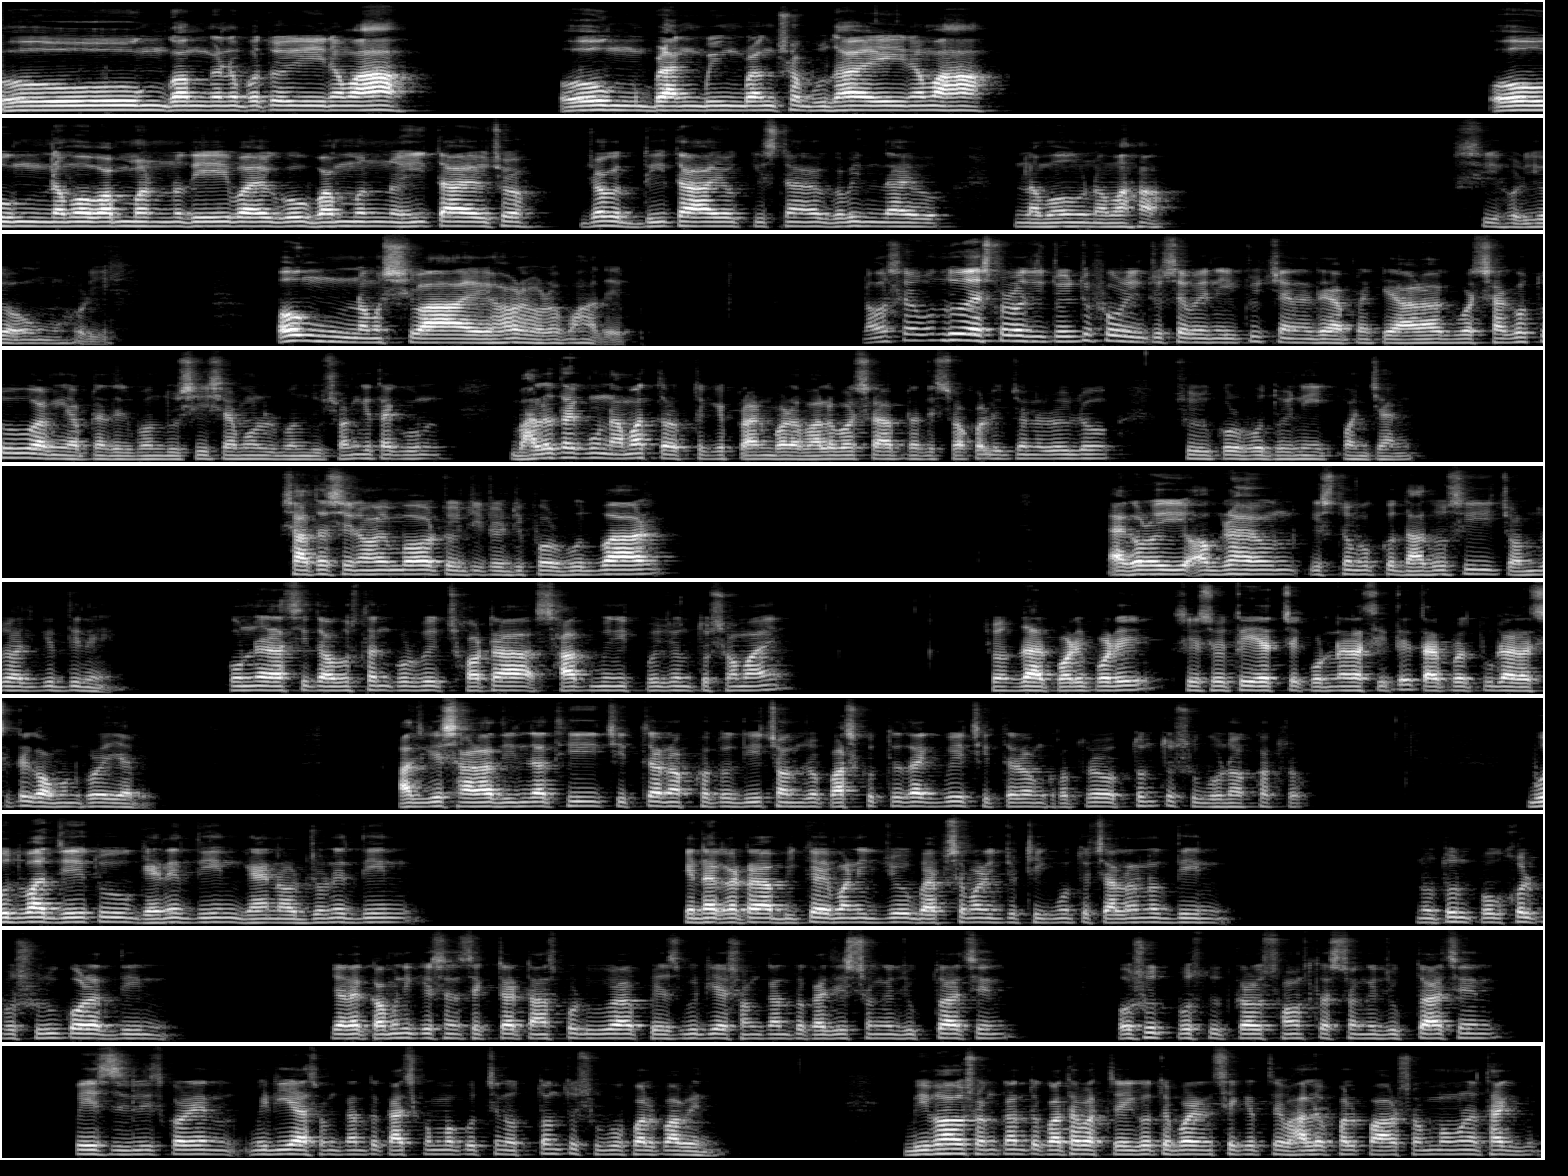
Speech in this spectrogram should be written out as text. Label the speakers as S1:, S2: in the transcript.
S1: ওং গঙ্গনপতই নমঃ। ওং ব্রাং বিং ব্রাংশ বুধায় নমঃ। ওং নম ব্রাহ্মণ্য দেবায় গো ব্রাহ্মণ্য হিতায় চ জগদ্দীতায় কৃষ্ণায় গোবিন্দায় নমো নমঃ। শ্রী হরি ওম হরি। ওং নম শিবায় হর হর মহাদেব। নমস্কার বন্ধু astrology twenty four into seven YouTube চ্যানেলে আপনাকে আর একবার স্বাগত। আমি আপনাদের বন্ধু শ্যামল বন্ধু, সঙ্গে থাকুন, ভালো থাকুন। আমার তরফ থেকে প্রাণ ভরা ভালোবাসা আপনাদের সকলের জন্য রইল। শুরু করব দৈনিক পঞ্চাঙ্গ সাতাশে নভেম্বর টোয়েন্টি টোয়েন্টি ফোর বুধবার। এগারোই অগ্রহায়ণ, কৃষ্ণপক্ষ দ্বাদশী, চন্দ্র আজকের দিনে। কন্যা রাশিতে অবস্থান করবে ছটা সাত মিনিট পর্যন্ত সময়। সন্ধ্যার পরে পরে শেষ হতে যাচ্ছে কন্যা রাশিতে, তারপর তুলা রাশিতে গমন করে যাবে। আজকে সারা দিন রাতি চিত্রা নক্ষত্র দিয়ে চন্দ্র পাশ করতে থাকবে। চিত্রা নক্ষত্র অত্যন্ত শুভ নক্ষত্র। বুধবার যেহেতু জ্ঞানের দিন, জ্ঞান অর্জনের দিন, কেনাকাটা, বিক্রয় বাণিজ্য, ব্যবসা বাণিজ্য ঠিকমতো চালানোর দিন, নতুন প্রকল্প শুরু করার দিন, যারা কমিউনিকেশন সেক্টর ট্রান্সপোর্ট বিভাগ প্রেস মিডিয়া সংক্রান্ত কাজের সঙ্গে যুক্ত আছেন ওষুধ প্রস্তুতকারক সংস্থার সঙ্গে যুক্ত আছেন, পেজ রিলিজ করেন, মিডিয়া সংক্রান্ত কাজকর্ম করছেন, অত্যন্ত শুভ ফল পাবেন। বিবাহ সংক্রান্ত কথাবার্তা এগোতে পারেন, সেক্ষেত্রে ভালো ফল পাওয়ার সম্ভাবনা থাকবে।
